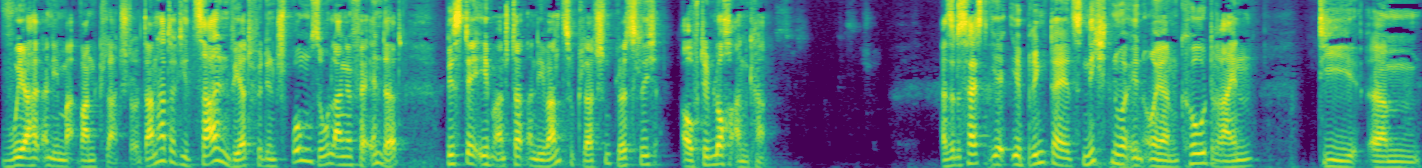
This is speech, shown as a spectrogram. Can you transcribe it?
wo er halt an die Wand klatscht. Und dann hat er die Zahlenwert für den Sprung so lange verändert, bis der eben anstatt an die Wand zu klatschen, plötzlich auf dem Loch ankam. Also das heißt, ihr, ihr bringt da jetzt nicht nur in euren Code rein die, ähm,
